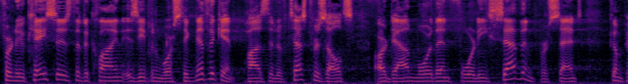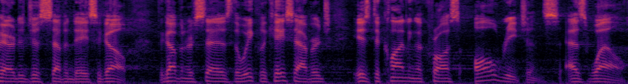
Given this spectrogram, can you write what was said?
For new cases, the decline is even more significant. Positive test results are down more than 47% compared to just seven days ago. The governor says the weekly case average is declining across all regions as well.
